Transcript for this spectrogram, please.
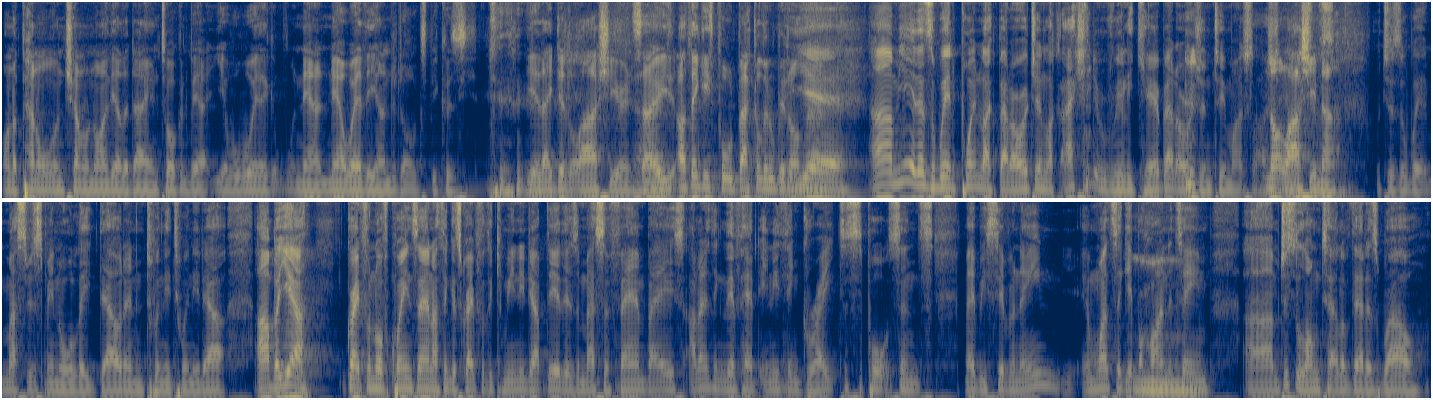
on a panel on Channel Nine the other day and talking about yeah, well we're now now we're the underdogs because yeah they did it last year, and so he, I think he's pulled back a little bit on that. Yeah. Um, yeah, there's a weird point like about Origin. Like I actually didn't really care about Origin too much last Not year. last year, no. Which is a weird must have just been all leaked out and 2020'd out. Uh, but yeah, great for North Queensland. I think it's great for the community up there. There's a massive fan base. I don't think they've had anything great to support since maybe 17. And once they get behind Mm. the team, um, just a long tail of that as well.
